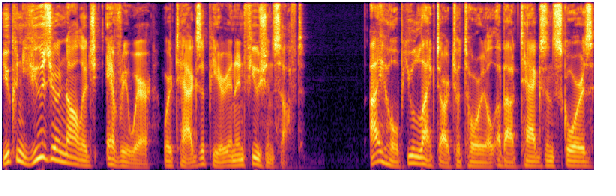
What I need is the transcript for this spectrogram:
you can use your knowledge everywhere where tags appear in Infusionsoft. I hope you liked our tutorial about tags and scores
